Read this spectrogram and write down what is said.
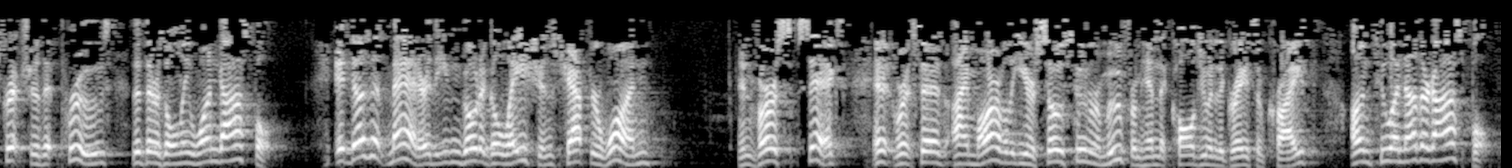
scripture that proves that there's only one gospel. It doesn't matter that you can go to Galatians chapter 1 in verse 6 and where it says, I marvel that you are so soon removed from him that called you into the grace of Christ unto another gospel,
